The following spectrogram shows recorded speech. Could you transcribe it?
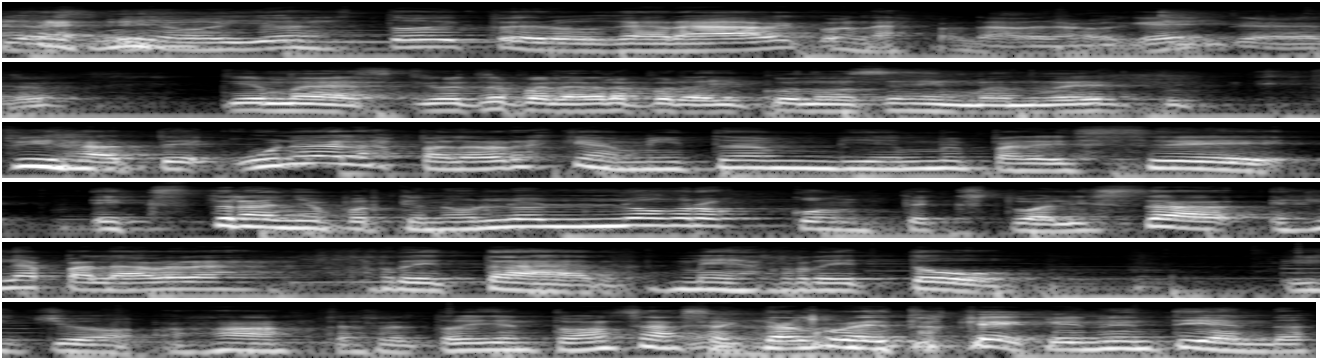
Dios mío, yo estoy pero grave con las palabras, ¿ok? Claro. ¿Qué más? ¿Qué otra palabra por ahí conoces, Emmanuel? Fíjate, una de las palabras que a mí también me parece extraño porque no lo logro contextualizar es la palabra retar. Me retó. Y yo, ajá, te reto y entonces acepta el reto, ¿qué? Que no entiendo.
